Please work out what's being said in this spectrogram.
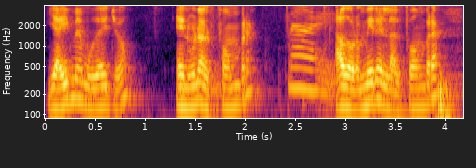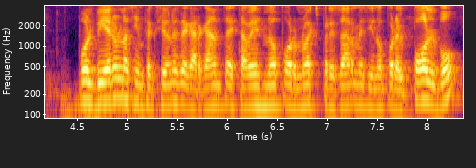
Y ahí me mudé yo, en una alfombra, Ay. a dormir en la alfombra. volvieron las infecciones de garganta, esta vez no por no expresarme, sino por el polvo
